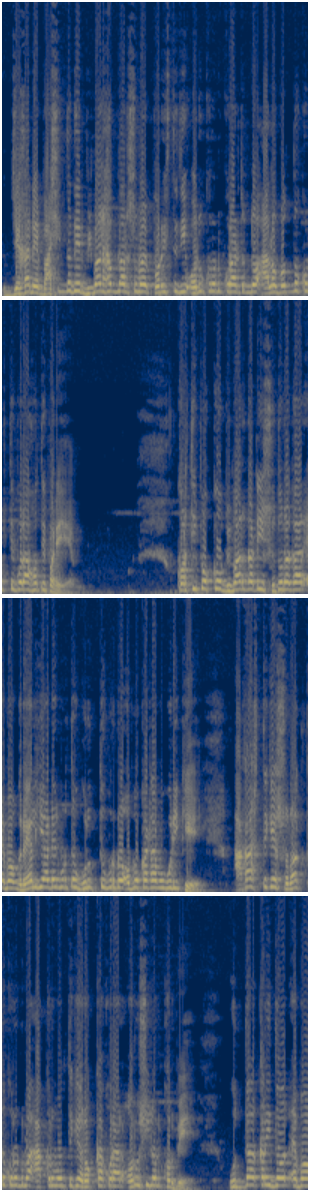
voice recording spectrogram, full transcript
যেখানে বাসিন্দাদের বিমান হামলার সময় পরিস্থিতি অনুকরণ করার জন্য আলো বন্ধ করতে বলা হতে পারে। কর্তৃপক্ষ বিমানঘাটি শোধনাগার এবং রেল ইয়ার্ডের মতো গুরুত্বপূর্ণ অবকাঠামোগুলিকে আকাশ থেকে শনাক্তকরণ বা আক্রমণ থেকে রক্ষা করার অনুশীলন করবে। উদ্ধারকারী দল এবং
